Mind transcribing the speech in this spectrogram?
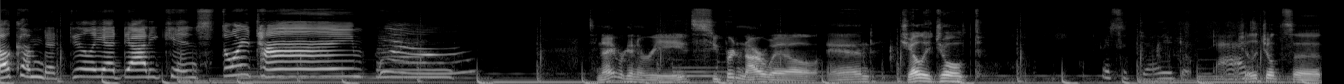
Welcome to Julia Daddy Kitten Story Time. Tonight we're gonna read Super Narwhal and Jelly Jolt. What's a jelly jolt, Dad? Jelly Jolt's uh,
